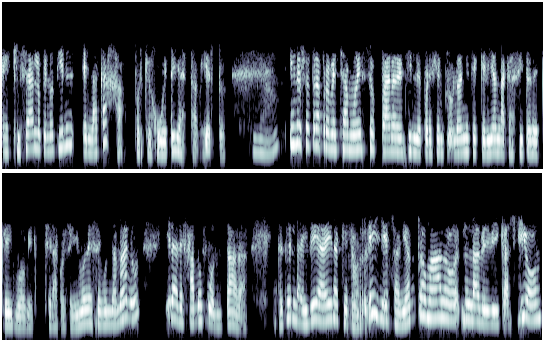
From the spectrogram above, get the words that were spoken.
eh, quizás lo que no tienen es la caja, porque el juguete ya está abierto. Y nosotros aprovechamos eso para decirle, por ejemplo, un año que querían la casita de Playmobil. Se la conseguimos de segunda mano y la dejamos montada. Entonces la idea era que los reyes habían tomado la dedicación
